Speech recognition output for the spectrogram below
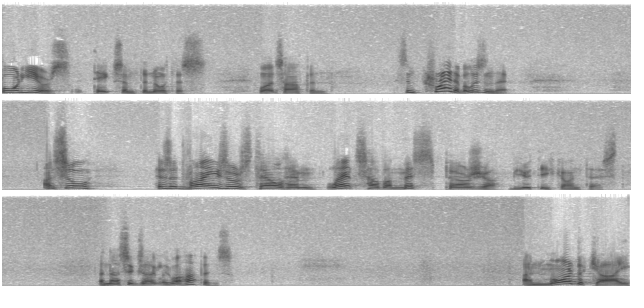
Four years it takes him to notice what's happened. It's incredible, isn't it? And so his advisors tell him, let's have a Miss Persia beauty contest. And that's exactly what happens. And Mordecai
